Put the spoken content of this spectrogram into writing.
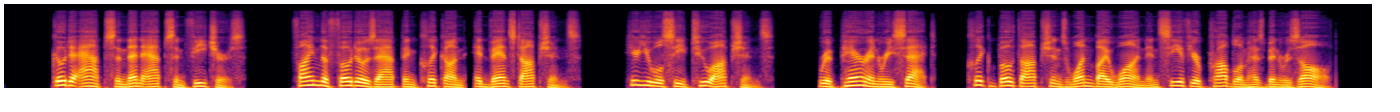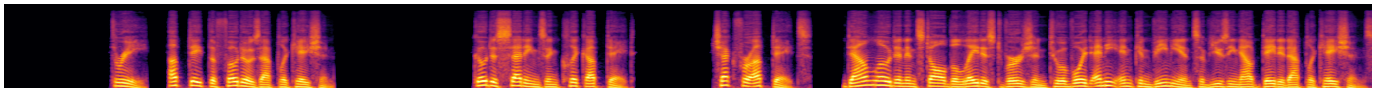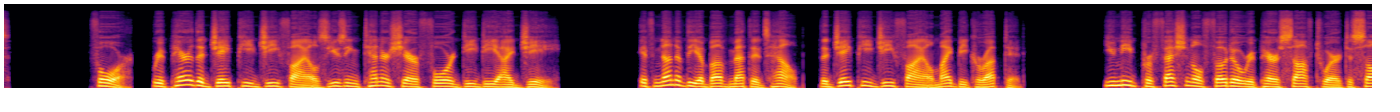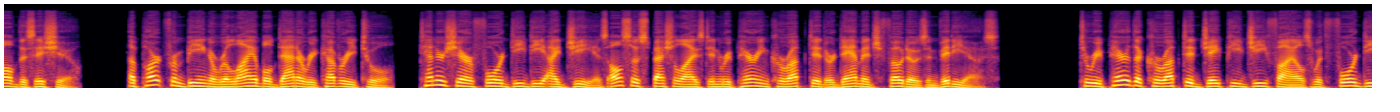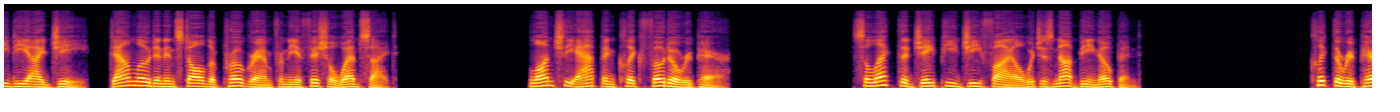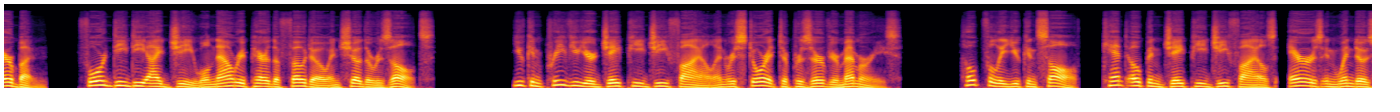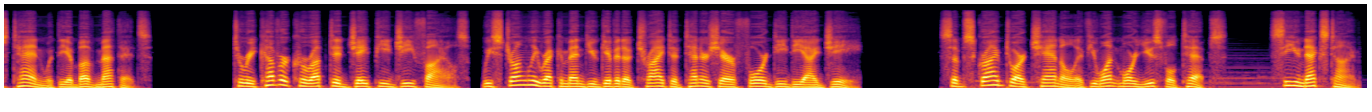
Go to Apps and then Apps and Features. Find the Photos app and click on Advanced Options. Here you will see two options. Repair and Reset. Click both options one by one and see if your problem has been resolved. 3. Update the Photos application. Go to Settings and click Update. Check for updates. Download and install the latest version to avoid any inconvenience of using outdated applications. 4. Repair the JPG files using TenorShare 4 DDIG. If none of the above methods help, the JPG file might be corrupted. You need professional photo repair software to solve this issue. Apart from being a reliable data recovery tool, TenorShare 4 DDIG is also specialized in repairing corrupted or damaged photos and videos. To repair the corrupted JPG files with 4DDIG, download and install the program from the official website. Launch the app and click Photo Repair. Select the JPG file which is not being opened. Click the Repair button. 4DDIG will now repair the photo and show the results. You can preview your JPG file and restore it to preserve your memories. Hopefully you can solve, can't open JPG files, errors in Windows 10 with the above methods. To recover corrupted JPG files, we strongly recommend you give it a try to TenorShare 4 DDIG. Subscribe to our channel if you want more useful tips. See you next time.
